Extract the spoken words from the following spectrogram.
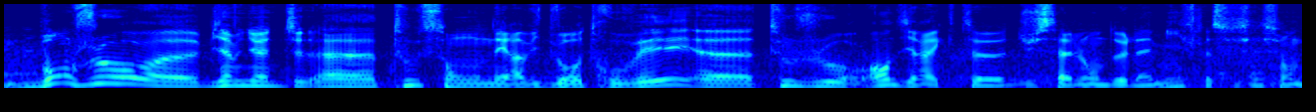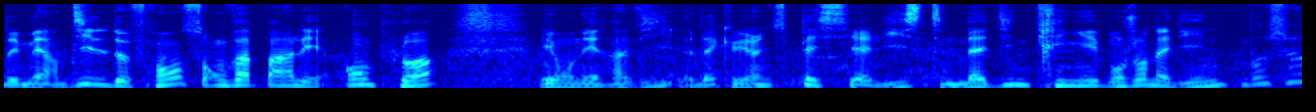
Bonjour, euh, bienvenue à, tous, on est ravis de vous retrouver, euh, toujours en direct euh, du salon de l'AMIF, l'Association des maires d'Île-de-France. On va parler emploi et on est ravis d'accueillir une spécialiste, Nadine Crigné. Bonjour Nadine. Bonjour.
